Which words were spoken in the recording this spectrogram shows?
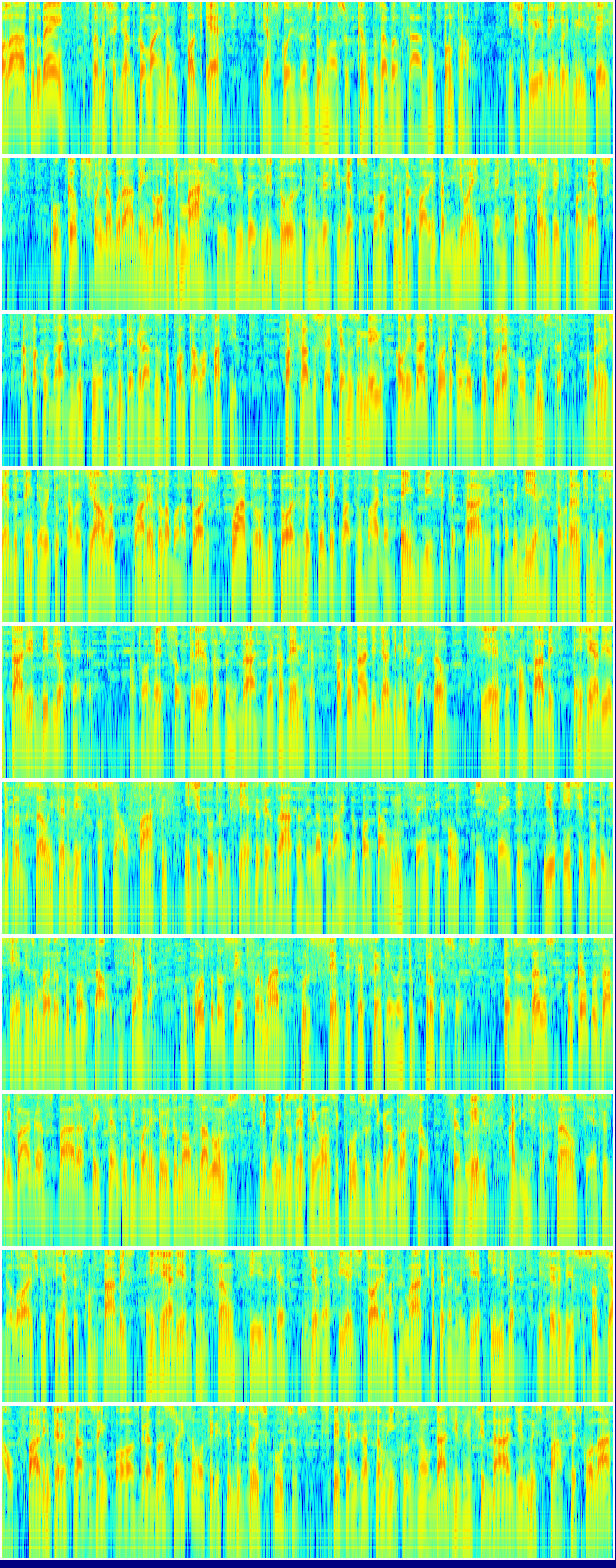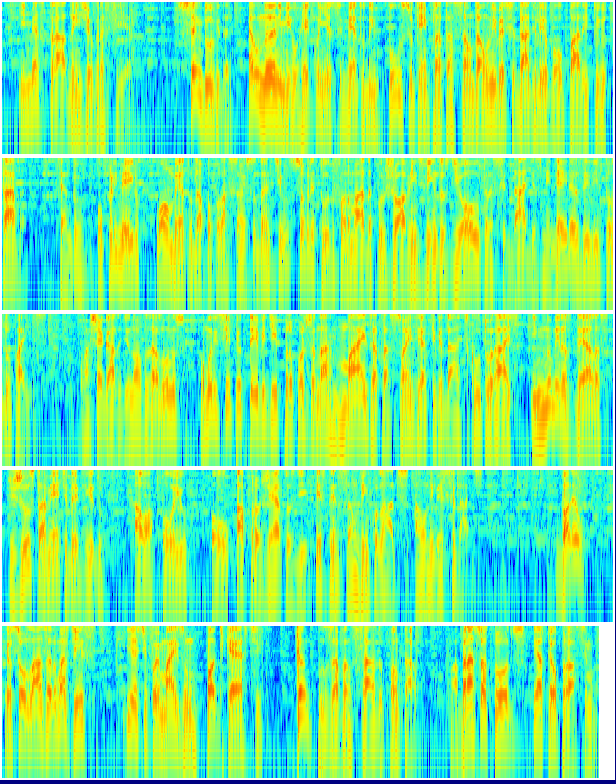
Olá, tudo bem? Estamos chegando com mais um podcast e as coisas do nosso campus avançado Pontal. Instituído em 2006, o campus foi inaugurado em 9 de março de 2012 com investimentos próximos a 40 milhões em instalações e equipamentos na Faculdade de Ciências Integradas do Pontal, a FACIP. Passados sete anos e meio, a unidade conta com uma estrutura robusta, abrangendo 38 salas de aulas, 40 laboratórios, 4 auditórios, 84 vagas em bicicletários, academia, restaurante universitário e biblioteca. Atualmente são três as unidades acadêmicas: Faculdade de Administração, Ciências Contábeis, Engenharia de Produção e Serviço Social, FACES, Instituto de Ciências Exatas e Naturais do Pontal INSEMP ou ICEMP e o Instituto de Ciências Humanas do Pontal, ICH. Um corpo docente formado por 168 professores. Todos os anos, o campus abre vagas para 648 novos alunos, distribuídos entre 11 cursos de graduação, sendo eles Administração, Ciências Biológicas, Ciências Contábeis, Engenharia de Produção, Física, Geografia, História, Matemática, Pedagogia, Química e Serviço Social. Para interessados em pós-graduações, são oferecidos dois cursos: Especialização em Inclusão da Diversidade no Espaço Escolar e Mestrado em Geografia. Sem dúvida, é unânime o reconhecimento do impulso que a implantação da universidade levou para Ituiutaba, sendo o primeiro o aumento da população estudantil, sobretudo formada por jovens vindos de outras cidades mineiras e de todo o país. Com a chegada de novos alunos, o município teve de proporcionar mais atrações e atividades culturais, inúmeras delas justamente devido ao apoio ou a projetos de extensão vinculados à universidade. Valeu! Eu sou Lázaro Martins e este foi mais um podcast Campus Avançado Pontal. Um abraço a todos e até o próximo.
